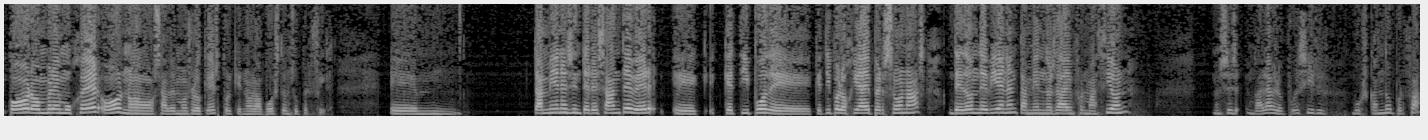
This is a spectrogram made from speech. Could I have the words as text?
por hombre, mujer o no sabemos lo que es porque no lo ha puesto en su perfil. También es interesante ver eh, qué tipo de qué tipología de personas, de dónde vienen, también nos da información. No sé, Gala, ¿lo puedes ir buscando, porfa?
